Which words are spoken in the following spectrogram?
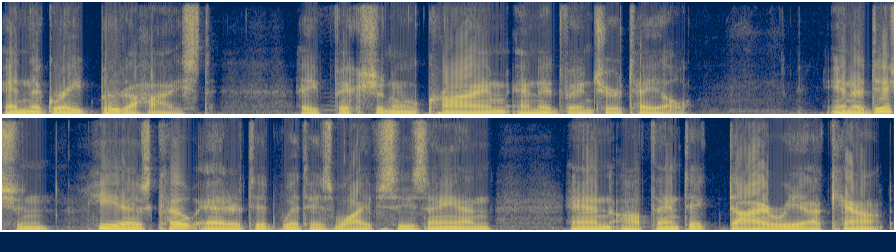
and The Great Buddha Heist, a fictional crime and adventure tale. In addition, he has co edited with his wife Suzanne an authentic diary account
